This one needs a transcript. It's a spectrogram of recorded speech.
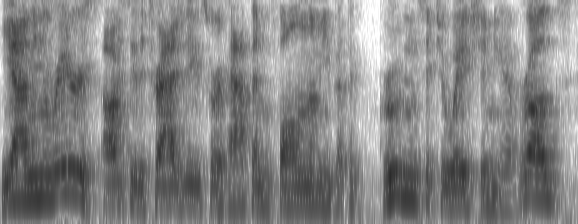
Yeah, I mean the Raiders. Obviously, the tragedy sort of happened, befallen them. You've got the Gruden situation. You have Ruggs.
